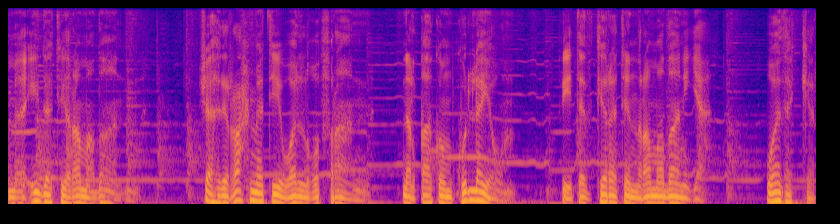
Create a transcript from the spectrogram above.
مائدة رمضان. شهر الرحمة والغفران. نلقاكم كل يوم في تذكرة رمضانية. وذكر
